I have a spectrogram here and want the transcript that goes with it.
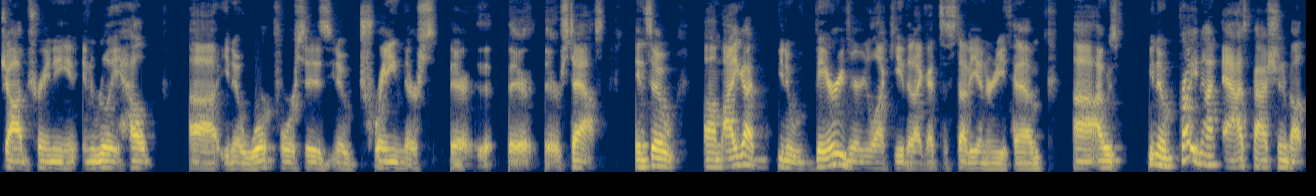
job training and, and really help uh, you know workforces you know train their their their their staffs. And so um, I got you know very very lucky that I got to study underneath him. Uh, I was you know probably not as passionate about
